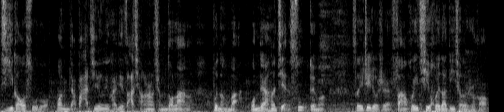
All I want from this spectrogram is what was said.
极高速度往你们家吧唧扔一快递砸墙上，什么都烂了，不能吧？我们得让它减速，对吗？所以这就是返回器回到地球的时候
